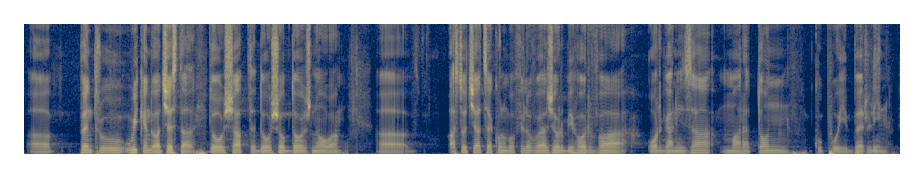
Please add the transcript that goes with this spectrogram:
Uh, pentru weekendul acesta, 27, 28, 29, uh, Asociația Columbofilă Voyageur Bihor va organiza maraton cu pui, Berlin. Uh,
